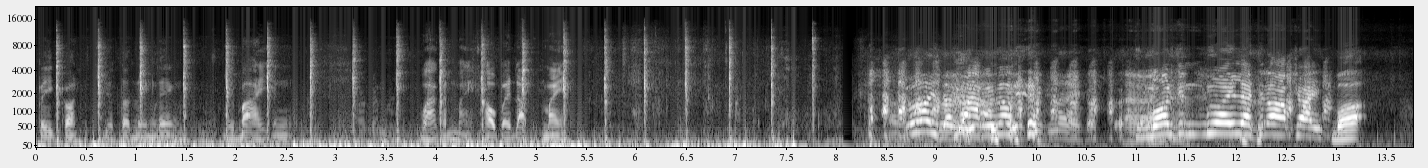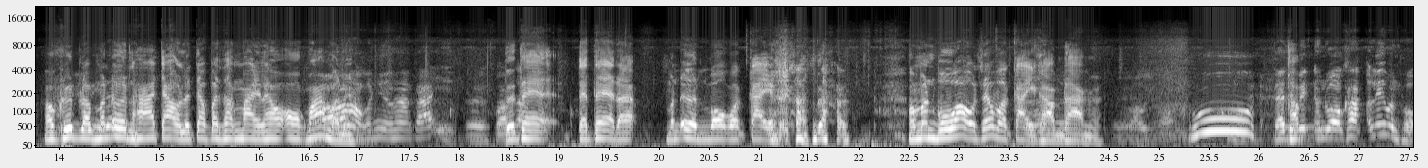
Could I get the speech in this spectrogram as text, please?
ไปอีกก่อน เดี๋ยวตอนแรงๆบ่ายๆจังพากันมาว่ากันใหม่เข้าไปดัดใหม่ เฮ้ยจะข้างเลยเลยเออมอนจนเมื่อยแล้วจะออกชัยบ่เอาขึ้นแล้วมันเอิ้นหาเจ้าแล้วเจ้าไปทางใหม่แล้วเอาออกมาบัดนี้อ๋อก็ยืนห้างไกลเออความแต่แท้แต่แท้นะมันเอิ้นบอกว่าไก่ข้ามทางเอามันบ่เว้าใช่ว่าไก่ข้ามทางอะโอ้แต่ครัชีบวิตอันวอคักอะไรมันพอ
